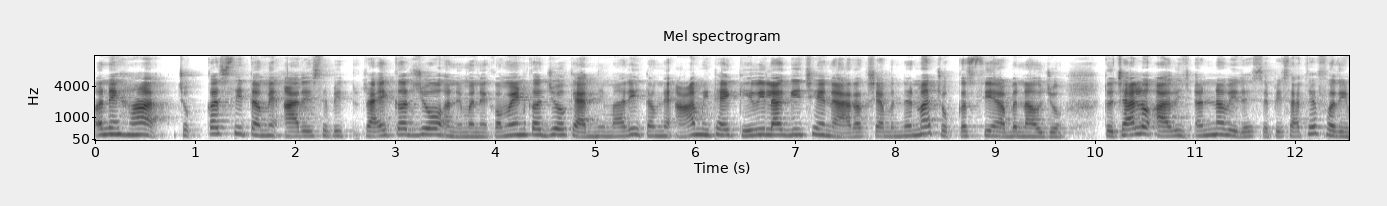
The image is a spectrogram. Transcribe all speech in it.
અને હા ચોક્કસથી તમે આ રેસીપી ટ્રાય કરજો અને મને કમેન્ટ કરજો કે આજની મારી તમને આ મીઠાઈ કેવી લાગી છે અને આ રક્ષાબંધનમાં ચોક્કસથી આ બનાવજો તો ચાલો આવી જ અનનવી રેસીપી સાથે ફરી.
